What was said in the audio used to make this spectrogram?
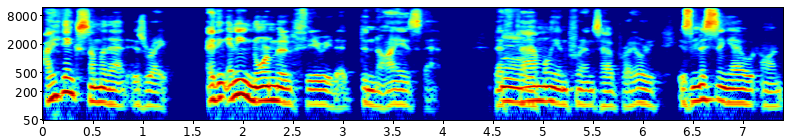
I think some of that is right. I think any normative theory that denies that, that Mm. family and friends have priority is missing out on,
